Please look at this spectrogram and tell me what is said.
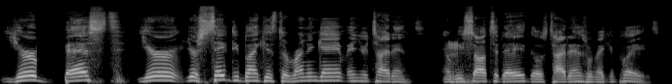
Your best, your your safety blanket is the running game and your tight ends. And we Mhm. saw today those tight ends were making plays.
